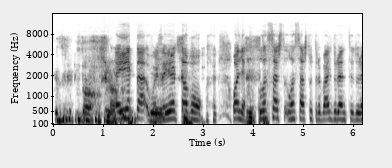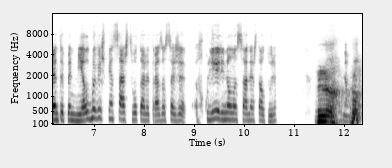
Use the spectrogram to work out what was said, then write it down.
quer dizer que aquilo está a funcionar. Aí é que está, pois aí é que está bom. Olha, sim, sim. Lançaste, lançaste o trabalho durante, durante a pandemia. Alguma vez pensaste voltar atrás, ou seja, recolher e não lançar nesta altura? Não, não. não.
